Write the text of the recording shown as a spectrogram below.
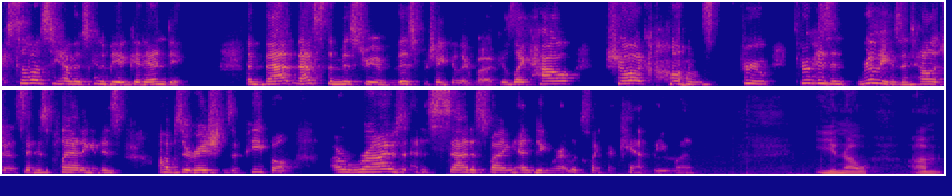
i still don't see how there's going to be a good ending and that that's the mystery of this particular book is like how sherlock holmes through through his really his intelligence and his planning and his observations of people arrives at a satisfying ending where it looks like there can't be one. You know, um,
